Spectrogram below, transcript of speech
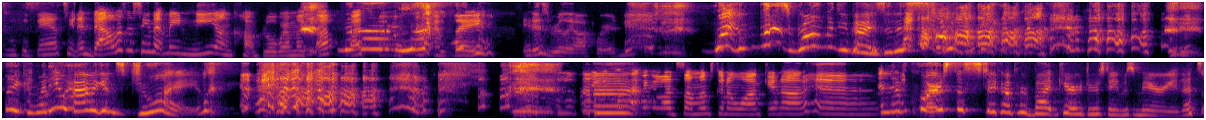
scene was the dancing, and that was the scene that made me uncomfortable. Where I'm like, oh, that's No, what my life. it is really awkward. What? What is wrong with you guys? It is so, like, what do you have against Joy? Just like, oh uh, my god, someone's gonna walk in on him. And then, of course, the stick up her butt character's name is Mary. That's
